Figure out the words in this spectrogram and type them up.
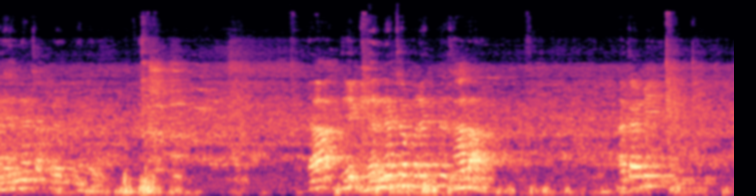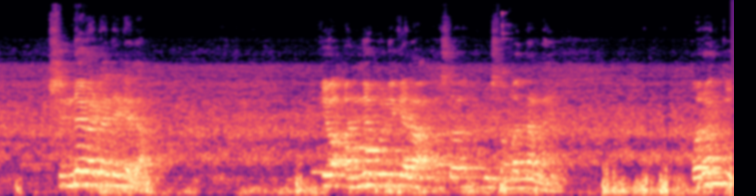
घेरण्याचा प्रयत्न केला. या हे घेरण्याचा प्रयत्न झाला. आता मी शिंदे गटाने केला. किंवा अन्य कोणी केला असं मी समजणार नाही. परंतु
